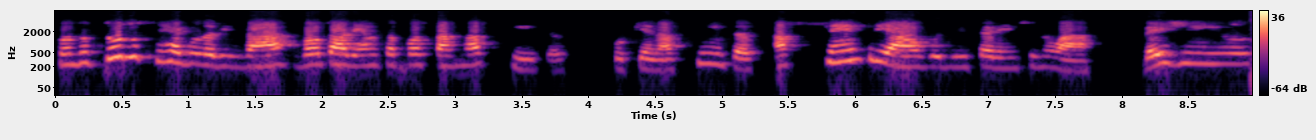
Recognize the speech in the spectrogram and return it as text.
Quando tudo se regularizar, voltaremos a postar nas quintas, porque nas quintas há sempre algo diferente no ar. Beijinhos!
